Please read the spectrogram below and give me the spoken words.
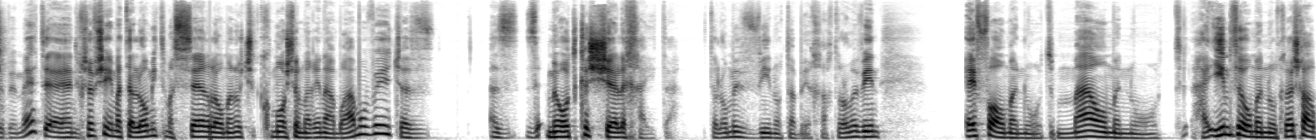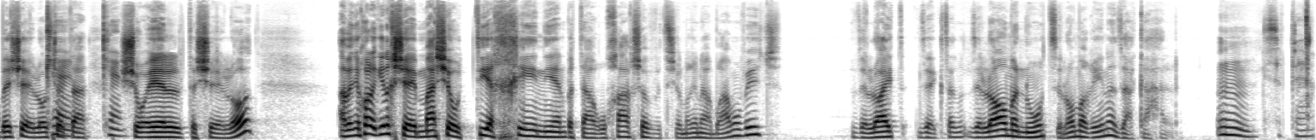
ובאמת, אני חושב שאם אתה לא מתמסר לאומנות כמו של מרינה אברמוביץ', אז, אז זה מאוד קשה לך איתה. אתה לא מבין אותה בהכרח, אתה לא מבין איפה האומנות, מה האומנות, האם זה אומנות, יש לך הרבה שאלות כן, שאתה כן. שואל את השאלות, אבל אני יכול להגיד לך שמה שאותי הכי עניין בתערוכה עכשיו של מרינה אברמוביץ', זה לא, זה, קצת, זה לא האומנות, זה לא מרינה, זה הקהל. Mm, תספר.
